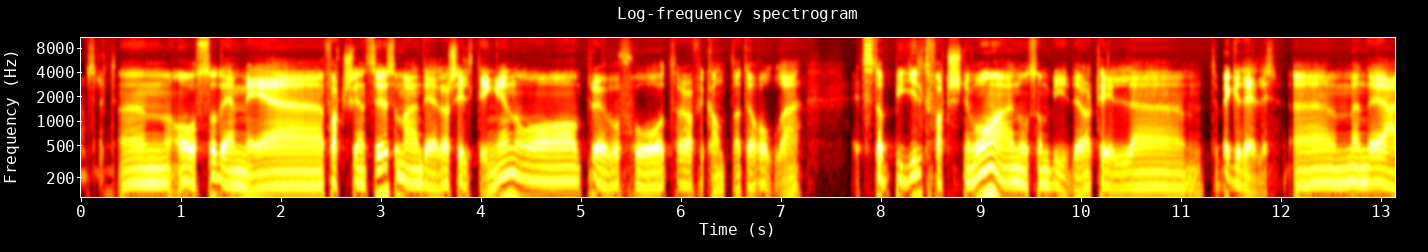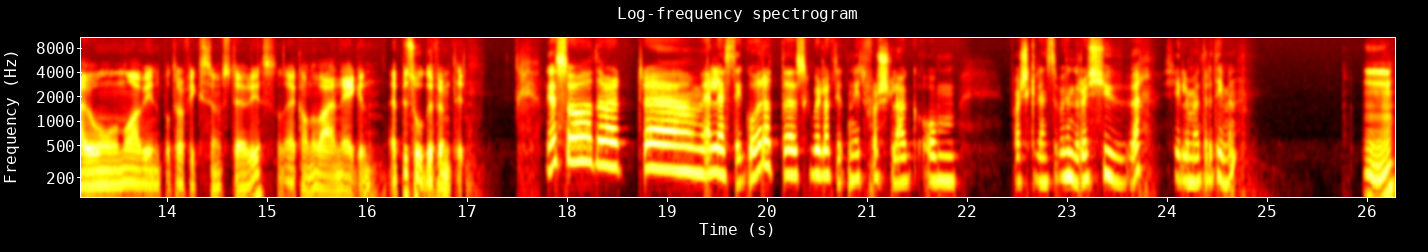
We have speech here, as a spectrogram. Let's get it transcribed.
absolutt. Um, og også det med fartsgrenser, som er en del av skiltingen, og prøve å få trafikantene til å holde et stabilt fartsnivå, er noe som bidrar til, uh, til begge deler. Uh, men det er jo, nå er vi inne på trafikkstrømsteori, så det kan jo være en egen episode i fremtiden. Jeg så det var eh, Jeg leste i går at det skulle bli lagt ut et nytt forslag om fartsgrense på 120 km i timen. Mm.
